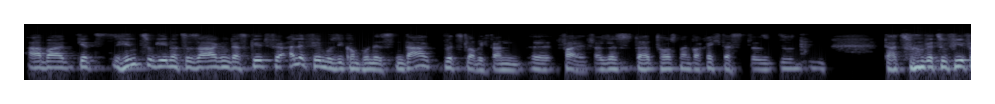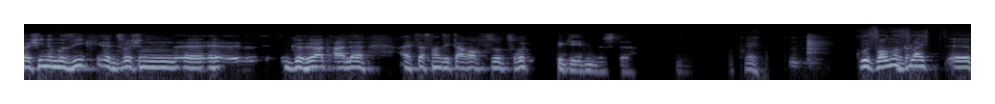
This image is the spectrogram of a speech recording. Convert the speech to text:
Aber jetzt hinzugehen und zu sagen, das gilt für alle Filmmusikkomponisten, da wird es, glaube ich, dann äh, falsch. Also das, da hat Thorsten einfach recht. Das, das, dazu haben wir zu viel verschiedene Musik inzwischen äh, äh, gehört alle, als dass man sich darauf so zurückbegeben müsste. Okay. Gut, wollen wir Oder? vielleicht äh,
